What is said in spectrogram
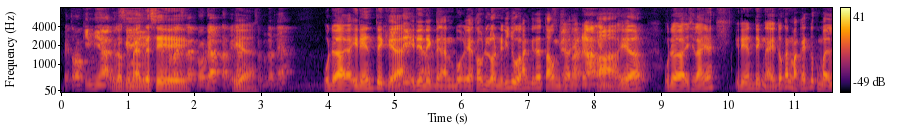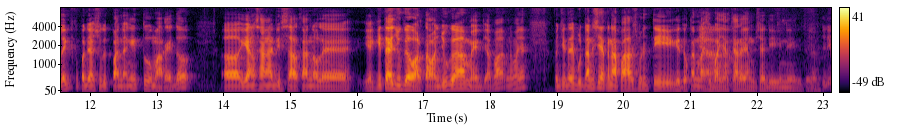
Petrokimia Petrokimia Gresik. itu kan produk tapi Iya. kan sebenarnya udah identik, ya Identik, identik ya. dengan bo- ya kalau di luar negeri juga kan kita tahu Semen misalnya. Padang, ah gitu, iya. udah istilahnya identik. Nah itu kan makanya itu kembali lagi kepada sudut pandang itu. Maka itu eh, yang sangat disesalkan oleh ya kita juga wartawan juga media apa namanya pencinta bulu tangkis ya kenapa harus berhenti gitu kan? Masih Ya. banyak cara yang bisa di ini gitu ya, jadi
